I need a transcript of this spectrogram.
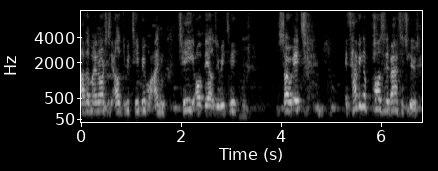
other minorities, LGBT people? I'm T of the LGBT. So it's, it's having a positive attitude.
